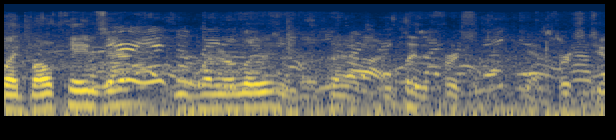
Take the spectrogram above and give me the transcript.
play both games there. Win or lose. And we'll play- play the first, yeah, first two.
